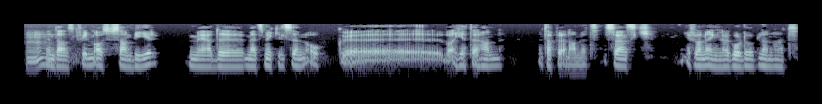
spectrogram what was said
Mm. en dansk film av Susanne Bier med eh, Mads Mikkelsen och eh, vad heter han? Nu tappar jag namnet. Svensk ifrån Änglagård och bland annat.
